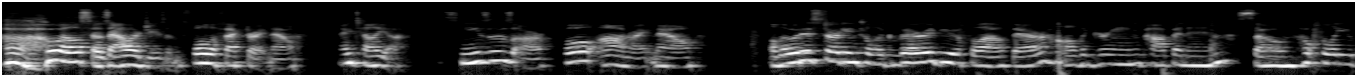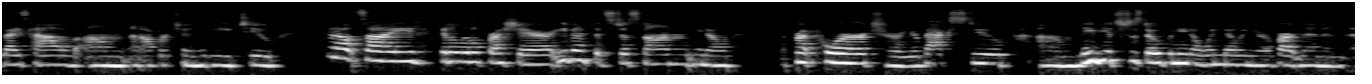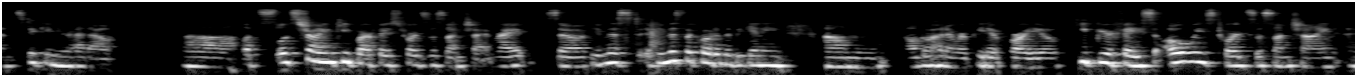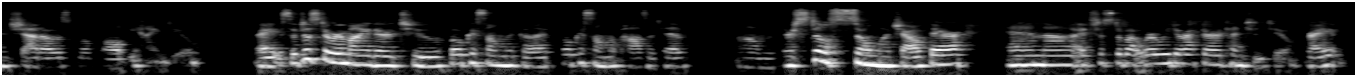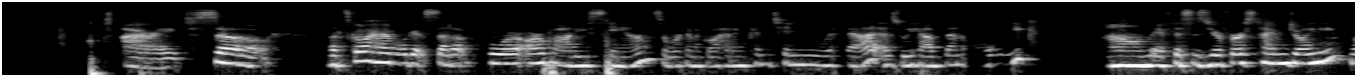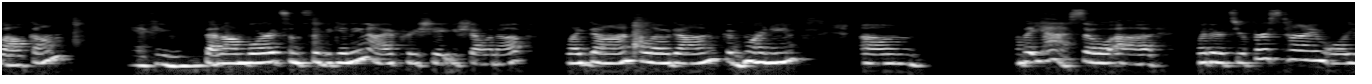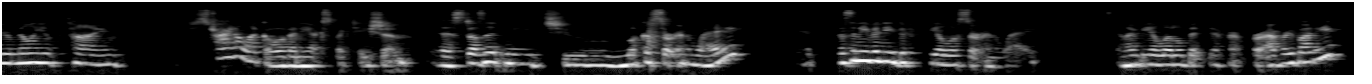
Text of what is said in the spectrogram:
Who else has allergies in full effect right now? I tell you, sneezes are full on right now. Although it is starting to look very beautiful out there, all the green popping in. So hopefully you guys have um, an opportunity to get outside, get a little fresh air, even if it's just on, you know, the front porch or your back stoop. Um, maybe it's just opening a window in your apartment and, and sticking your head out. Uh, let's let's try and keep our face towards the sunshine, right? So if you missed if you missed the quote in the beginning, um, I'll go ahead and repeat it for you. Keep your face always towards the sunshine, and shadows will fall behind you, right? So just a reminder to focus on the good, focus on the positive. Um, there's still so much out there, and uh, it's just about where we direct our attention to, right? All right, so. Let's go ahead. We'll get set up for our body scan. So we're going to go ahead and continue with that as we have been all week. Um, if this is your first time joining, welcome. If you've been on board since the beginning, I appreciate you showing up. Like Don. Hello, Don. Good morning. Um, but yeah, so uh, whether it's your first time or your millionth time, just try to let go of any expectation this doesn't need to look a certain way. It doesn't even need to feel a certain way. It's going to be a little bit different for everybody.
